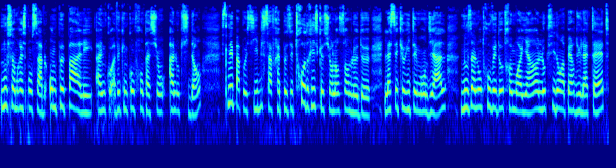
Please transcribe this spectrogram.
nous sommes responsables. On ne peut pas aller avec une confrontation à l'Occident. Ce n'est pas possible. Ça ferait peser trop de risques sur l'ensemble de la sécurité mondiale. Nous allons trouver d'autres moyens. L'Occident a perdu la tête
